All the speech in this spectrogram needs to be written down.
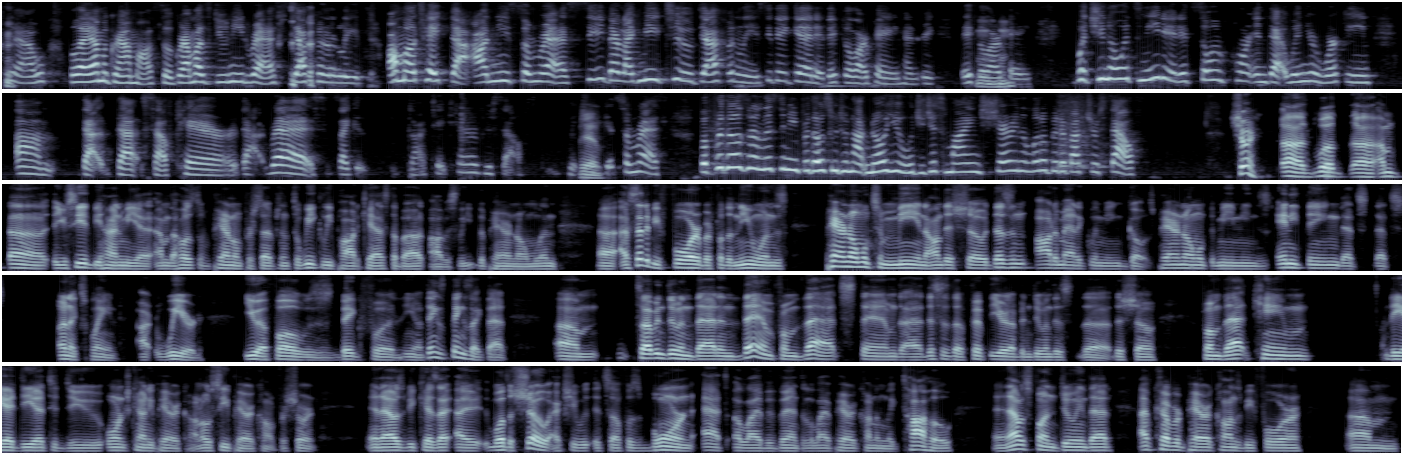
yeah. Well, I am a grandma. So grandmas do need rest. Definitely. I'm going to take that. I need some rest. See, they're like me too. Definitely. See, they get it. They feel our pain, Henry they feel mm-hmm. our pain but you know it's needed it's so important that when you're working um that that self-care that rest it's like gotta take care of yourself make sure yeah. you get some rest but for those that are listening for those who do not know you would you just mind sharing a little bit about yourself Sure. Uh, well, uh, I'm. Uh, you see it behind me. Uh, I'm the host of Paranormal Perception. It's a weekly podcast about obviously the paranormal, and uh, I've said it before, but for the new ones, paranormal to me and on this show it doesn't automatically mean ghosts paranormal to me means anything that's that's unexplained uh, weird ufos bigfoot you know things things like that um so i've been doing that and then from that stemmed uh, this is the fifth year i've been doing this the this show from that came the idea to do orange county paracon oc paracon for short and that was because I, I well the show actually itself was born at a live event at a live paracon in lake tahoe and that was fun doing that. I've covered Paracons before. Um,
